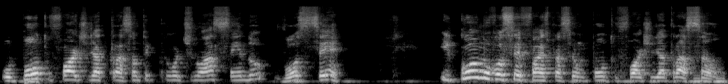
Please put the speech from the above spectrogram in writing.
o ponto forte de atração tem que continuar sendo você. E como você faz para ser um ponto forte de atração?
